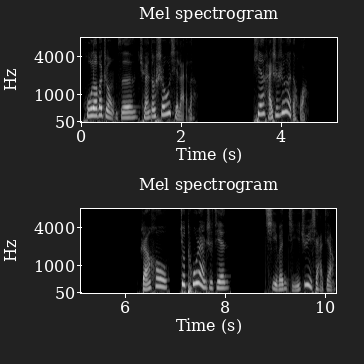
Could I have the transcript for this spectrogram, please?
胡萝卜种子全都收起来了，天还是热得慌。然后就突然之间，气温急剧下降，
